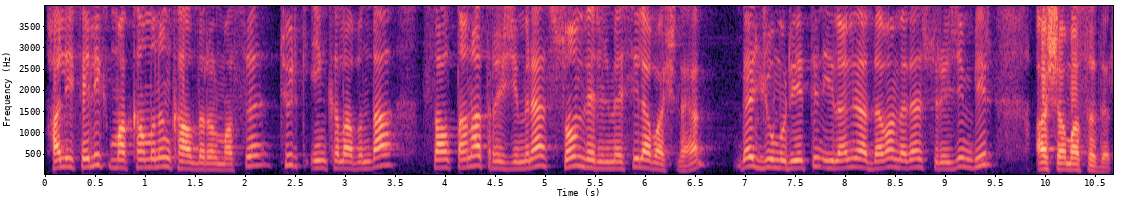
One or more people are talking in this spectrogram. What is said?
halifelik makamının kaldırılması Türk inkılabında saltanat rejimine son verilmesiyle başlayan ve Cumhuriyet'in ilanıyla devam eden sürecin bir aşamasıdır.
